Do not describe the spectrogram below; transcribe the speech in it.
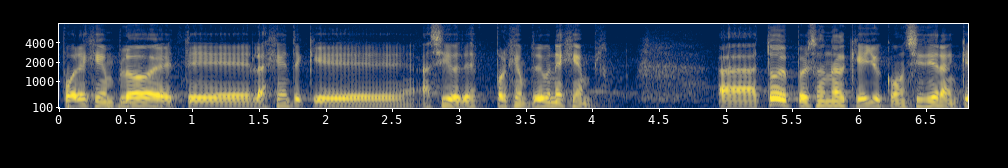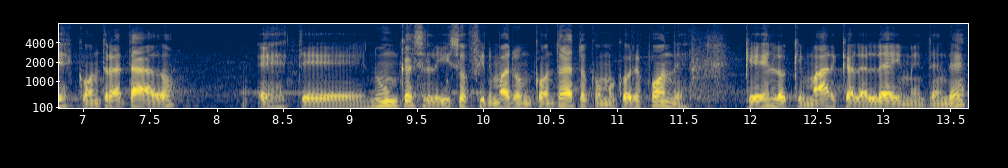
por ejemplo, este, la gente que ha sido, de, por ejemplo, de un ejemplo, a todo el personal que ellos consideran que es contratado, este, nunca se le hizo firmar un contrato como corresponde, que es lo que marca la ley, ¿me entendés?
